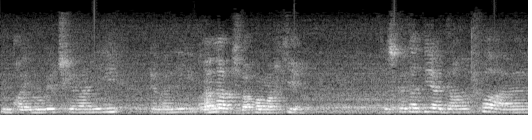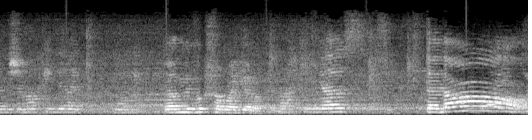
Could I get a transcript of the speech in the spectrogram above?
Ibrahimovic, Cavani. Cavani. Ah non, tu vas pas marquer. C'est ce que t'as dit la dernière fois, hein, j'ai marqué direct. Donc, Non, mais faut que je ferme ma gueule. Marquinhos. Non.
